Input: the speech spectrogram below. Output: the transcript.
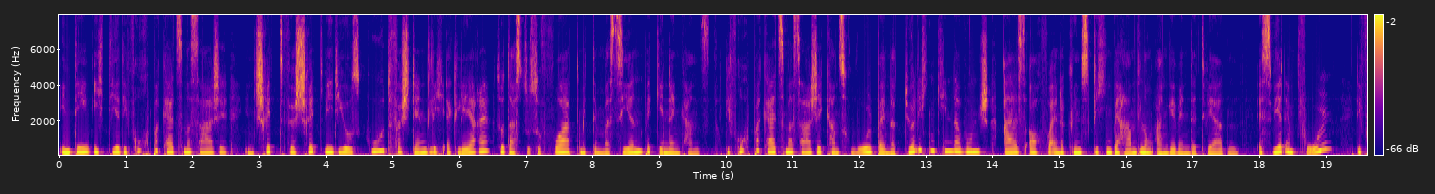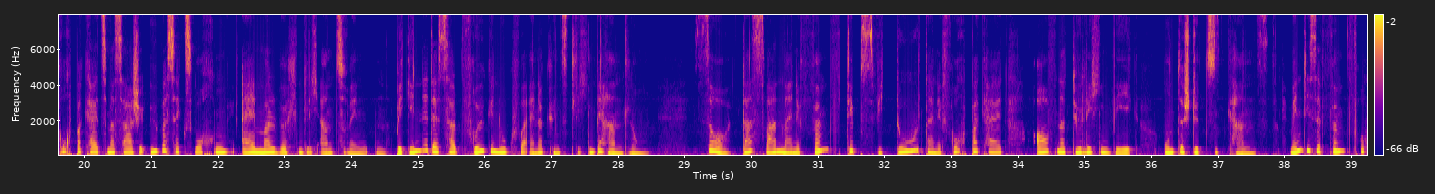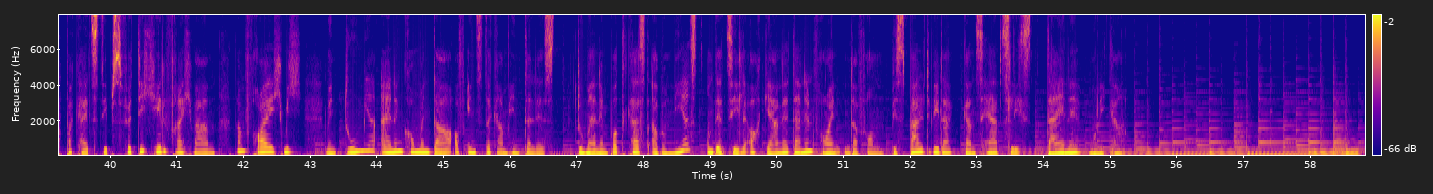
indem ich dir die Fruchtbarkeitsmassage in Schritt-für-Schritt-Videos gut verständlich erkläre, sodass du sofort mit dem Massieren beginnen kannst. Die Fruchtbarkeitsmassage kann sowohl bei natürlichem Kinderwunsch als auch vor einer künstlichen Behandlung angewendet werden. Es wird empfohlen, die Fruchtbarkeitsmassage über sechs Wochen einmal wöchentlich anzuwenden. Beginne deshalb früh genug vor einer künstlichen Behandlung. So, das waren meine fünf Tipps, wie du deine Fruchtbarkeit auf natürlichem Weg unterstützen kannst. Wenn diese fünf Fruchtbarkeitstipps für dich hilfreich waren, dann freue ich mich, wenn du mir einen Kommentar auf Instagram hinterlässt, du meinen Podcast abonnierst und erzähle auch gerne deinen Freunden davon. Bis bald wieder, ganz herzlichst, deine Monika.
